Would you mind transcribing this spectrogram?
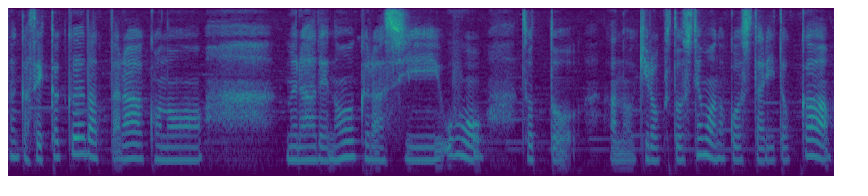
なんかせっかくだったらこの村での暮らしをちょっとあの記録としても残したりとか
